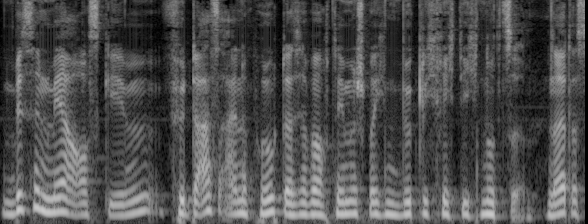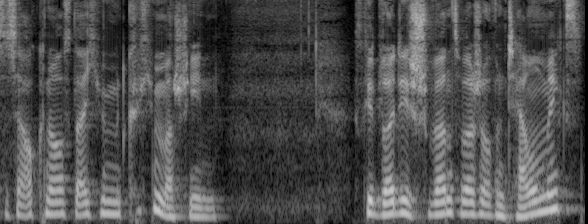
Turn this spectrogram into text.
bisschen mehr ausgeben für das eine Produkt, das ich aber auch dementsprechend wirklich richtig nutze. Ne? Das ist ja auch genau das gleiche wie mit Küchenmaschinen. Es gibt Leute, die schwören zum Beispiel auf einen Thermomix.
